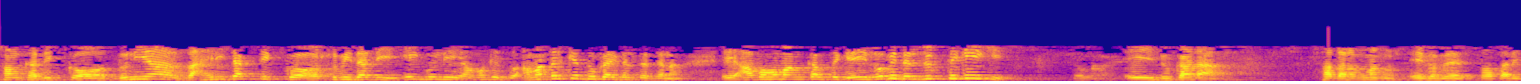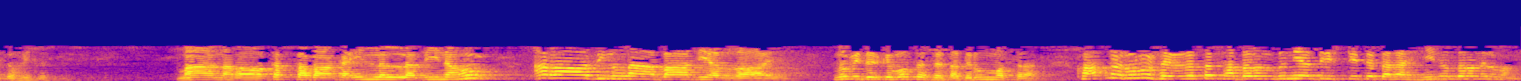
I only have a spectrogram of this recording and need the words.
সংখ্যাধিক্য দুনিয়ার জাহিরি চাকচিক্য সুবিধাদি এইগুলি আমাকে আমাদেরকে ধোকায় ফেলতেছে না। এই আবহমান কাল থেকে এই নবীদের যুগ থেকেই কি? এই ধোকাটা সাধারণ মানুষ এইভাবে প্রতারিত হইতেছে। মা নারা কাত্তাবাকা ইল্লাল্লাযীনাহুম আরাদিলুনা বাদিয়ার রায়। নবীদেরকে বলতেছে তাদের উন্মতরা আপনার অনুসারীরা তো সাধারণ দুনিয়ার দৃষ্টিতে তারা হীন ধরনের মানুষ।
